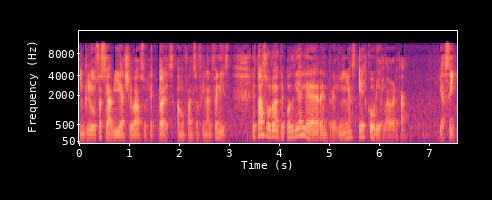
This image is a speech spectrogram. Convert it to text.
Incluso si había llevado a sus lectores a un falso final feliz, estaba seguro de que podría leer entre líneas y descubrir la verdad. Y así,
